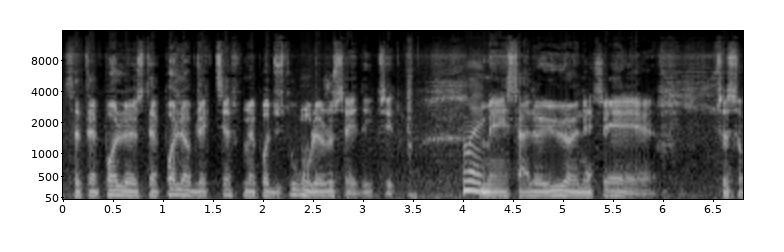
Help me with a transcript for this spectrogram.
C'était pas le, c'était pas l'objectif, mais pas du tout. On voulait juste aider, puis c'est tout. Ouais. Mais ça a eu un effet, euh, c'est ça,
